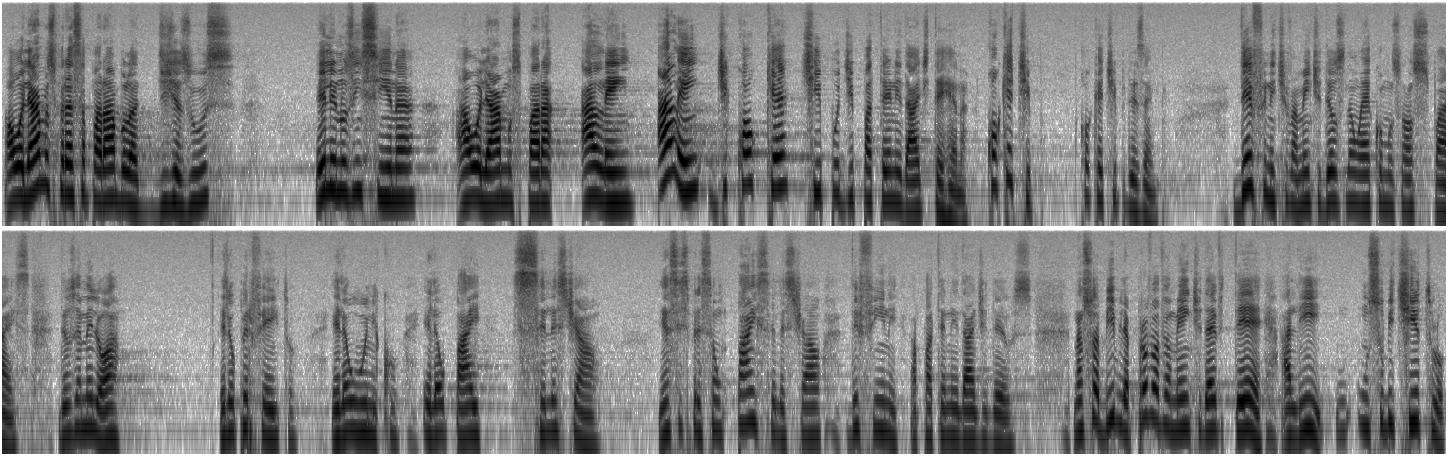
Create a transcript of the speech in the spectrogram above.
Ao olharmos para essa parábola de Jesus, ele nos ensina a olharmos para além, além de qualquer tipo de paternidade terrena. Qualquer tipo, qualquer tipo de exemplo. Definitivamente Deus não é como os nossos pais. Deus é melhor. Ele é o perfeito. Ele é o único, ele é o Pai celestial. E essa expressão Pai Celestial define a paternidade de Deus. Na sua Bíblia, provavelmente deve ter ali um subtítulo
